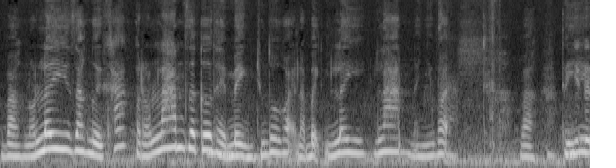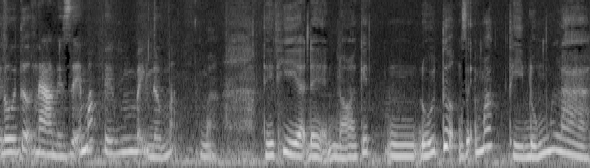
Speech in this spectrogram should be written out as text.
Và nó lây ra người khác và nó lan ra cơ thể mình. Chúng tôi gọi là bệnh lây lan là như vậy. Dạ và thế những cái đối tượng nào thì dễ mắc cái bệnh nấm ạ? Mà thế thì để nói cái ừ, đối tượng dễ mắc thì đúng là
